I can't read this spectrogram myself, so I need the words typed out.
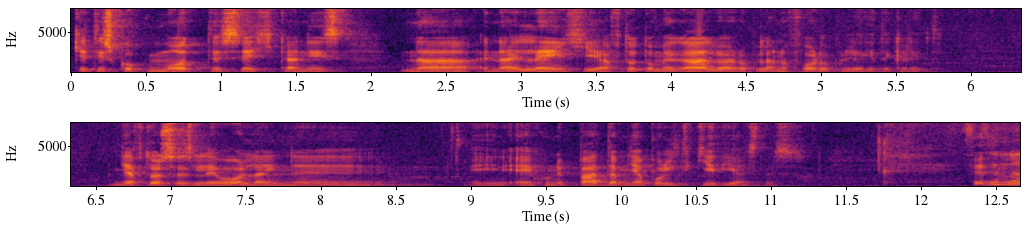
και τι σκοπιμότητες έχει κανείς να, να ελέγχει αυτό το μεγάλο αεροπλανοφόρο που λέγεται Κρήτη. Γι' αυτό σας λέω όλα είναι, έχουν πάντα μια πολιτική διάσταση. Θα ήθελα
